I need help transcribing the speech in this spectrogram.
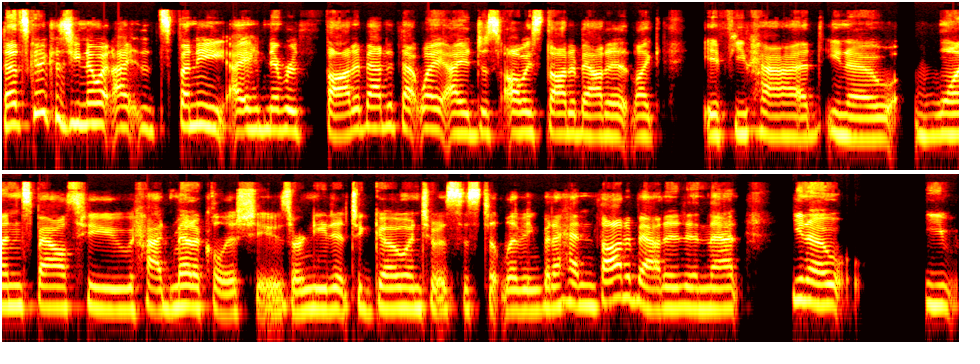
that's good because you know what? I it's funny. I had never thought about it that way. I had just always thought about it like if you had, you know, one spouse who had medical issues or needed to go into assisted living, but I hadn't thought about it in that, you know, you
